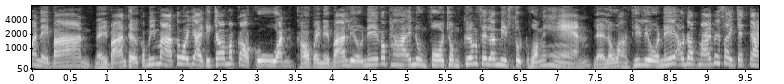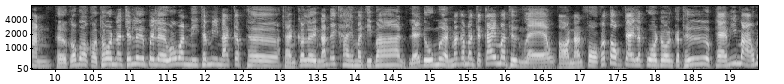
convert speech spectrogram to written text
มาในบ้านในบ้านเธอก็มีหมาตัวใหญ่ที่ชอบมาก่อกวน เข้าไปในบ้านเลโอเน่ก็พาไอ้หนุ่มโฟชมเครื่องเซรามิกสุดหวงแหน และระหว่างที่เลโอเน่เอาดอกไม้ไปใส่แจกัน เธอก็บอกขอโทษนะฉันลืมไปเลยว่าวันนี้ฉันมีนัดกับเธอ ฉันก็เลยนัดไอ้ใครมาที่บ้าน และดูเหมือนมันกำลังจะใกล้มาถึงแล้ว ตอนนั้นโฟก็ตกใจและกลัวโดนกระทืบแถมอีหมาเว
